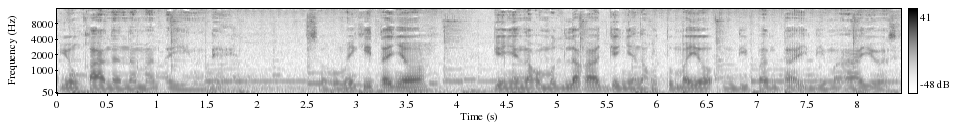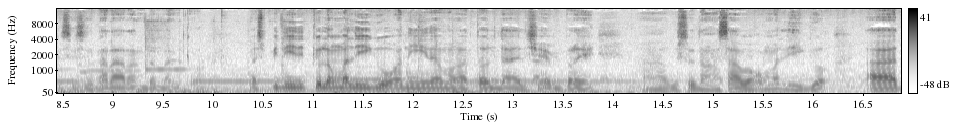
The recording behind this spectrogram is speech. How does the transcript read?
Yung kanan naman ay hindi. So kung makikita nyo, ganyan ako maglakad, ganyan ako tumayo, hindi pantay, hindi maayos kasi sa nararamdaman ko. Mas pinilit ko lang maligo kanina mga tol dahil syempre ah, gusto ng asawa ko maligo at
